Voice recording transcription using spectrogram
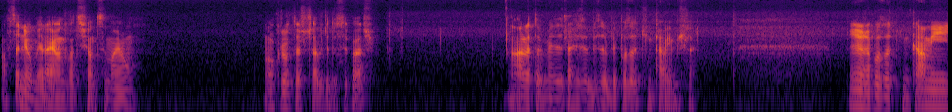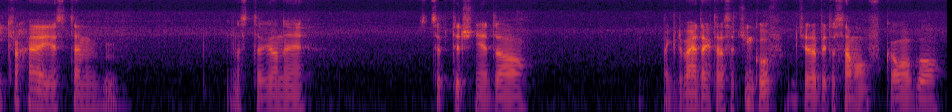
Owce nie umierają, 2000 mają. No krów też trzeba będzie dosypać. Ale to w międzyczasie sobie zrobię poza odcinkami, myślę. Myślę, że poza odcinkami trochę jestem nastawiony sceptycznie do nagrywania tak teraz odcinków, gdzie robię to samo w koło, bo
